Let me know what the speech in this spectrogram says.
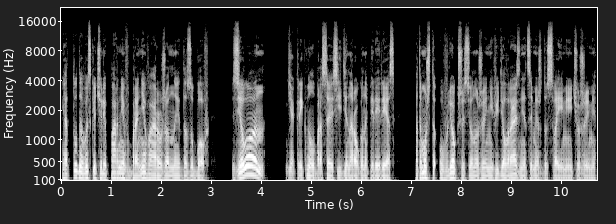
и оттуда выскочили парни в броне, вооруженные до зубов. «Зелон!» — я крикнул, бросаясь единорогу на перерез, потому что, увлекшись, он уже не видел разницы между своими и чужими.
